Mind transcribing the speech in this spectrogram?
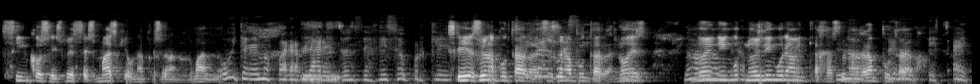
cinco o seis veces más que a una persona normal. ¿no? Uy, tenemos para hablar Y- entonces de eso porque... Sí, es una putada, eso es una putada. sí. No es, No, no, es ningún- no es ninguna ventaja, es una gran putada. eh,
